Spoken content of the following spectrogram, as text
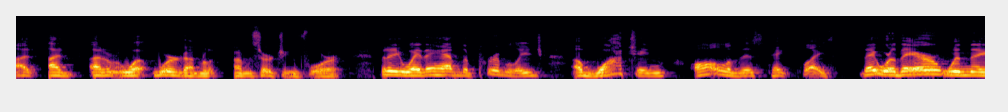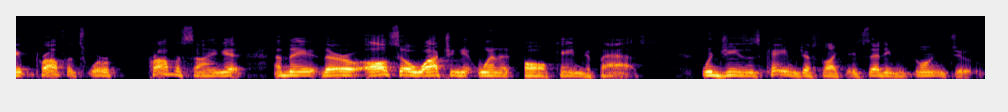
I, I, I don't know what word I'm, I'm searching for, but anyway, they have the privilege of watching all of this take place. They were there when the prophets were prophesying it, and they, they're also watching it when it all came to pass. When Jesus came, just like they said he was going to.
